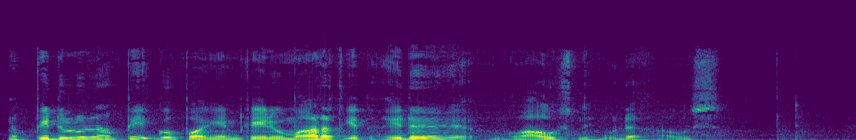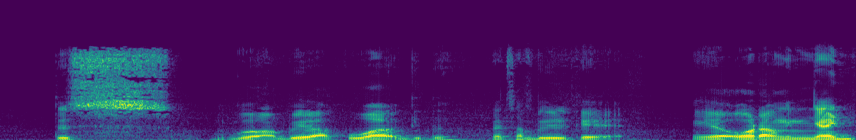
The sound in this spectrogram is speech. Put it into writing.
nepi dulu nepi gue pengen ke Indomaret gitu. Yaudah gue haus nih udah haus. Terus gue ambil aqua gitu. Kan sambil kayak ya orang nyanyi,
